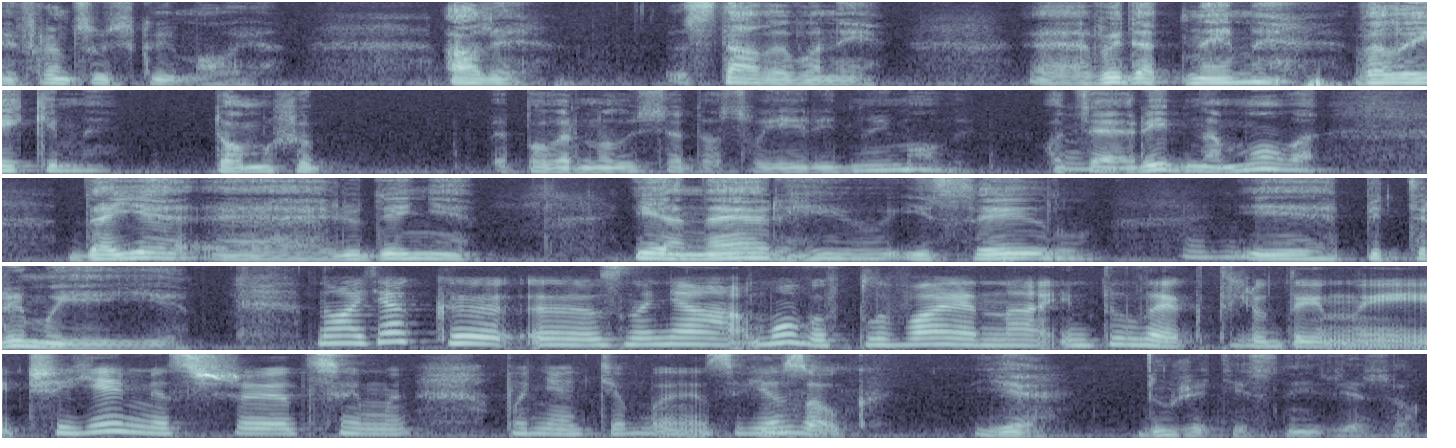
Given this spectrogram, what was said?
е, французькою мовою. Але стали вони е, видатними, великими, тому що повернулися до своєї рідної мови. Оця рідна мова дає е, людині і енергію, і силу, і підтримує її. Ну а як е, знання мови впливає на інтелект людини? Чи є між е, цими поняттями зв'язок? Є дуже тісний зв'язок.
